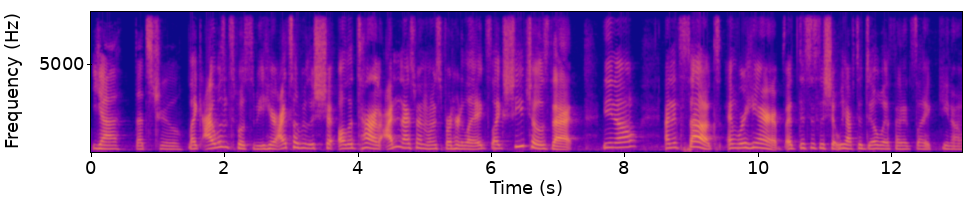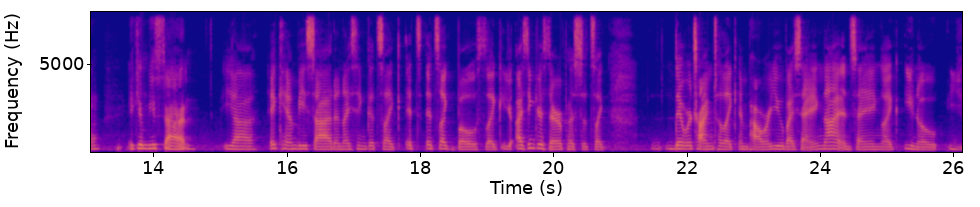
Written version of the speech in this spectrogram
Yeah, that's true. Like I wasn't supposed to be here. I tell people this shit all the time. I didn't ask my mom to spread her legs. Like she chose that, you know? And it sucks. And we're here. But this is the shit we have to deal with. And it's like, you know, it can be sad. Yeah, it can be sad, and I think it's like it's it's like both. Like I think your therapist, it's like they were trying to like empower you by saying that and saying like you know y-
